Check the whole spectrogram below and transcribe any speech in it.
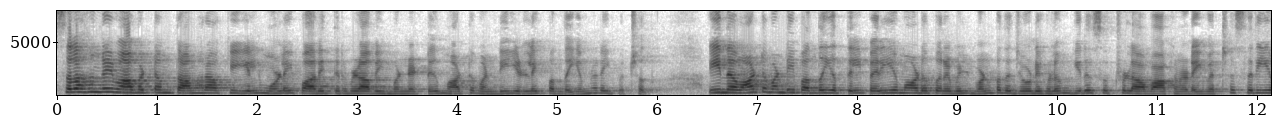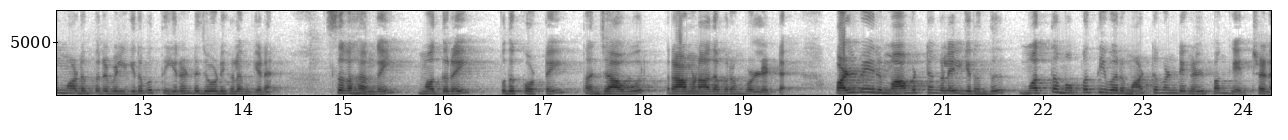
சிவகங்கை மாவட்டம் தாமராக்கியில் மூளைப்பாறை திருவிழாவை முன்னிட்டு மாட்டு வண்டி எல்லை பந்தயம் நடைபெற்றது. இந்த மாட்டு வண்டி பந்தயத்தில் பெரிய மாடு பிரிவில் ஒன்பது ஜோடிகளும் இரு சுற்றுலாவாக நடைபெற்ற சிறிய மாடு பிரிவில் இருபத்தி இரண்டு ஜோடிகளும் என. சிவகங்கை மதுரை புதுக்கோட்டை தஞ்சாவூர் ராமநாதபுரம் உள்ளிட்ட பல்வேறு மாவட்டங்களில் இருந்து மொத்த முப்பத்தி ஒரு மாட்டு வண்டிகள் பங்கேற்றன.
